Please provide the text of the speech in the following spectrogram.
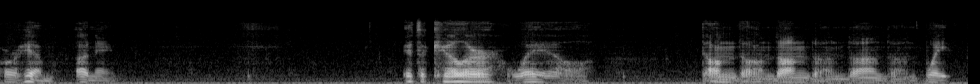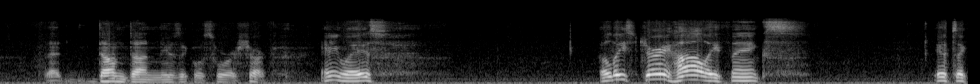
or him a name. It's a killer whale. Dun dun dun dun dun dun. Wait, that dun dun music was for a shark. Anyways, at least Jerry Holly thinks it's a,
